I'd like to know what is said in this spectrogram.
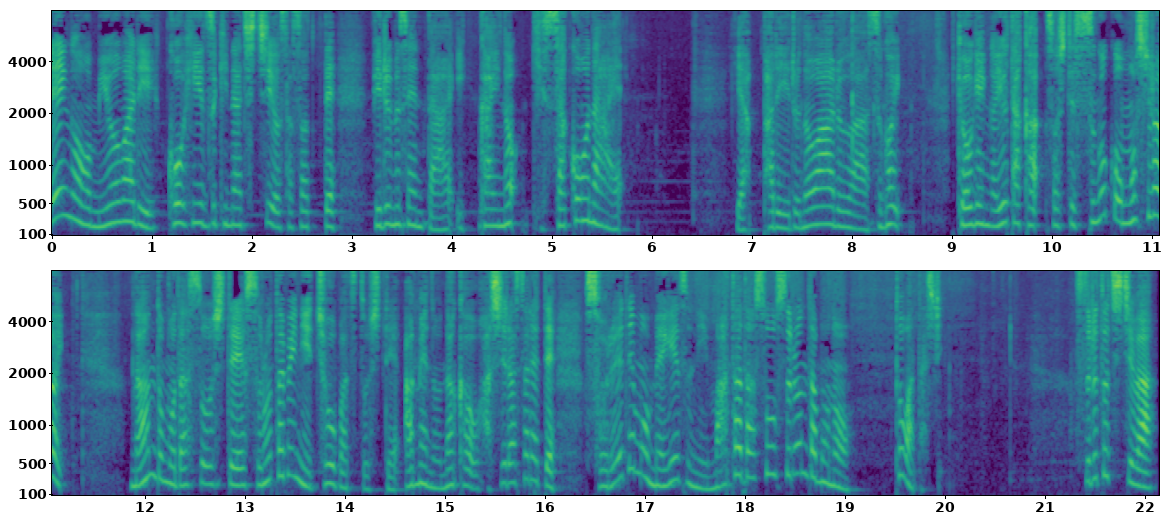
映画を見終わり、コーヒー好きな父を誘って、フィルムセンター1階の喫茶コーナーへ。やっぱりルノワールはすごい。表現が豊か、そしてすごく面白い。何度も脱走して、その度に懲罰として雨の中を走らされて、それでもめげずにまた脱走するんだもの。と私。すると父は、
